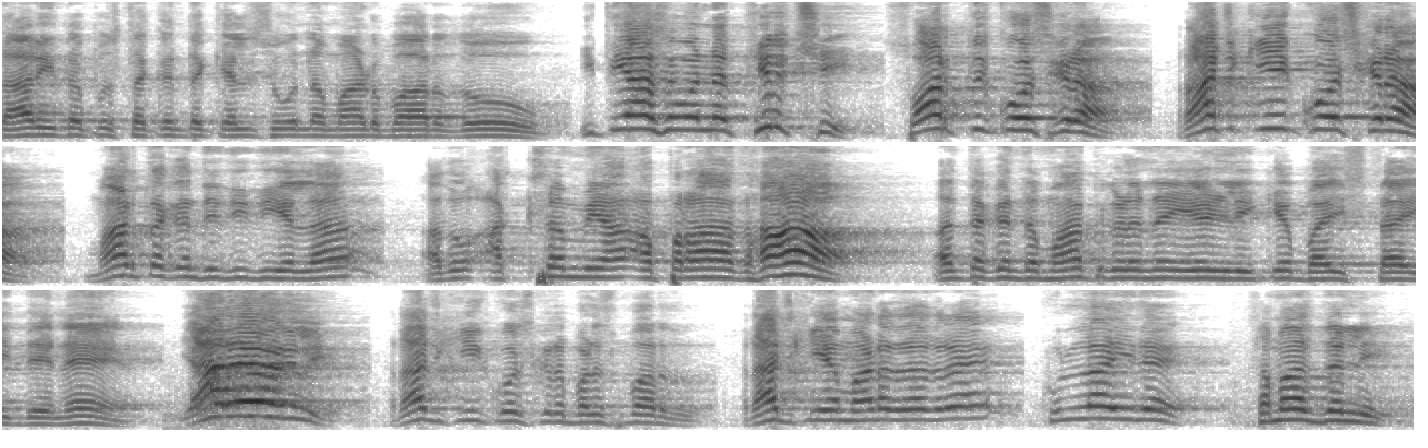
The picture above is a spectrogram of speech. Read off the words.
ದಾರಿ ತಪ್ಪಿಸ್ತಕ್ಕಂಥ ಕೆಲಸವನ್ನ ಮಾಡಬಾರದು. ಇತಿಹಾಸವನ್ನ ತಿರುಚಿ, ಸ್ವಾರ್ಥಕ್ಕೋಸ್ಕರ ರಾಜಕೀಯಕ್ಕೋಸ್ಕರ ಮಾಡ್ತಕ್ಕಂಥದ್ದಿದೆಯಲ್ಲ, ಅದು ಅಕ್ಷಮ್ಯ ಅಪರಾಧ ಅಂತಕ್ಕಂಥ ಮಾತುಗಳನ್ನ ಹೇಳಲಿಕ್ಕೆ ಬಯಸ್ತಾ ಇದ್ದೇನೆ. ಯಾರೇ ಆಗಲಿ, ರಾಜಕೀಯಕ್ಕೋಸ್ಕರ ಬಳಸಬಾರದು. ರಾಜಕೀಯ ಮಾಡೋದಾದ್ರೆ ಖುಲ್ಲಾ ಇದೆ ಸಮಾಜದಲ್ಲಿ.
